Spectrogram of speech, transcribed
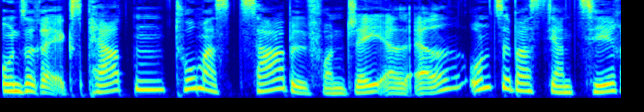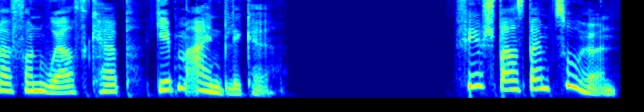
Unsere Experten Thomas Zabel von JLL und Sebastian Zehrer von WealthCap geben Einblicke. Viel Spaß beim Zuhören!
